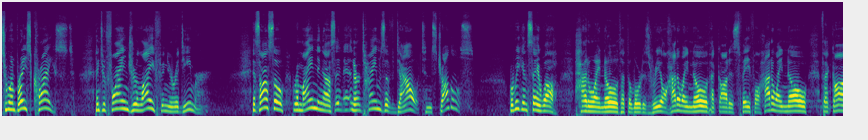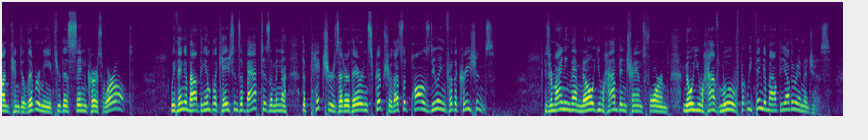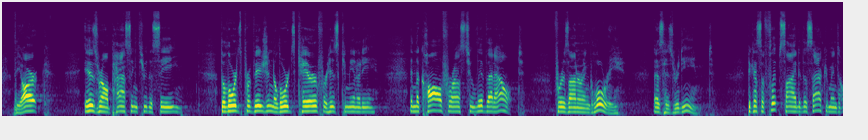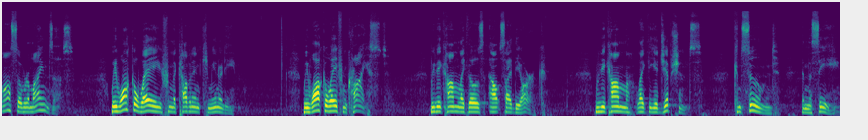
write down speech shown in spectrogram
to embrace Christ, and to find your life in your Redeemer. It's also reminding us in, in, our times of doubt and struggles where we can say, Well, how do I know that the Lord is real? How do I know that God is faithful? How do I know that God can deliver me through this sin cursed world? We think about the implications of baptism and the, the pictures that are there in Scripture. That's what Paul's doing for the Cretans. He's reminding them, no, you have been transformed. No, you have moved. But we think about the other images the ark, Israel passing through the sea, the Lord's provision, the Lord's care for his community, and the call for us to live that out for his honor and glory as his redeemed. Because the flip side of the sacrament also reminds us we walk away from the covenant community, we walk away from Christ. We become like those outside the ark. We become like the Egyptians, consumed in the sea.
